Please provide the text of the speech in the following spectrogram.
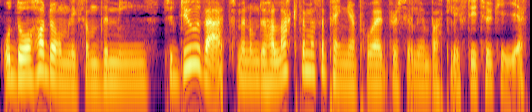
Och då har de liksom the means to do that. Men om du har lagt en massa pengar på ett Brazilian butt lift i Turkiet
